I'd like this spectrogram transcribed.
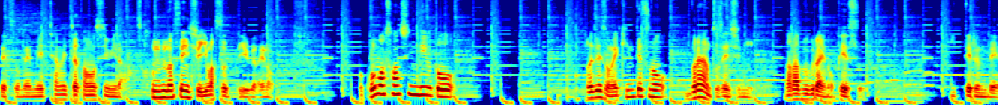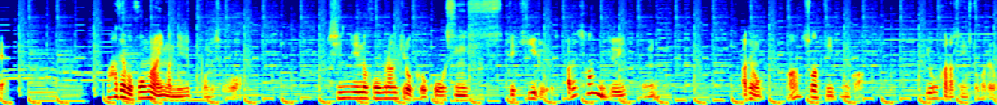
ですよね。めちゃめちゃ楽しみな。そんな選手いますっていうぐらいの。このまま三振で言うと、あれですよね、近鉄のブライアント選手に並ぶぐらいのペースいってるんで、まあでもホームラン今20本でしょう。新人のホームラン記録を更新できる？あれ ?31 本？あ、でも、あ、そうなって1本か。清原選手とかでも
